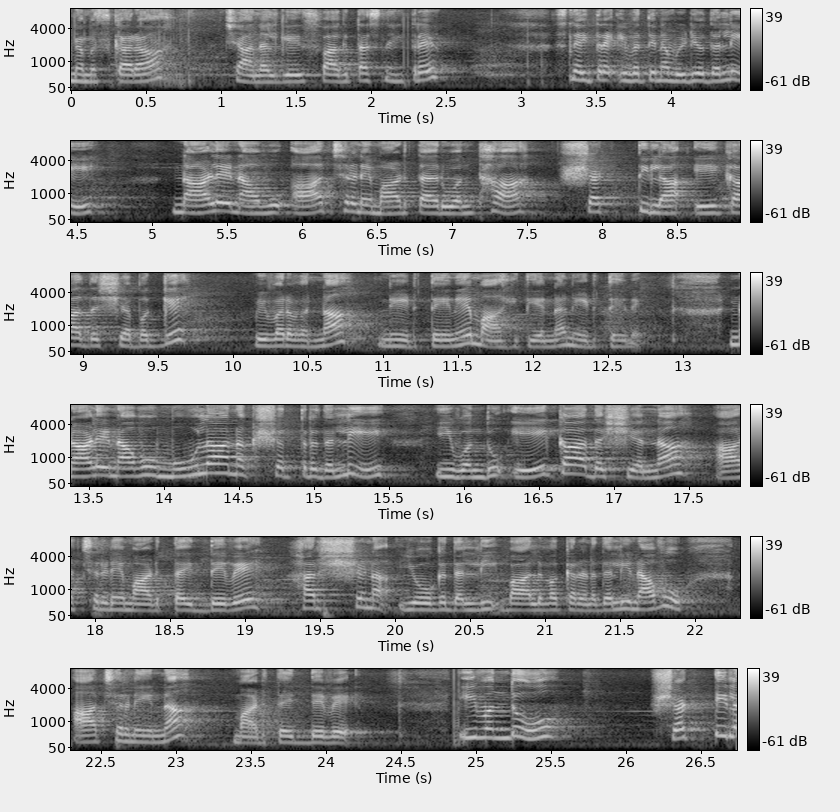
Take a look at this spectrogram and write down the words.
ನಮಸ್ಕಾರ. ಚಾನಲ್ಗೆ ಸ್ವಾಗತ ಸ್ನೇಹಿತರೆ. ಸ್ನೇಹಿತರೆ, ಇವತ್ತಿನ ವಿಡಿಯೋದಲ್ಲಿ ನಾಳೆ ನಾವು ಆಚರಣೆ ಮಾಡ್ತಾ ಇರುವಂಥ ಷಟ್ಟಿಲ ಏಕಾದಶಿಯ ಬಗ್ಗೆ ವಿವರವನ್ನು ನೀಡ್ತೇನೆ, ಮಾಹಿತಿಯನ್ನು ನೀಡ್ತೇನೆ. ನಾಳೆ ನಾವು ಮೂಲ ನಕ್ಷತ್ರದಲ್ಲಿ ಈ ಒಂದು ಏಕಾದಶಿಯನ್ನು ಆಚರಣೆ ಮಾಡ್ತಾ ಇದ್ದೇವೆ. ಹರ್ಷಣ ಯೋಗದಲ್ಲಿ, ಬಾಲವಕರಣದಲ್ಲಿ ನಾವು ಆಚರಣೆಯನ್ನು ಮಾಡ್ತಾ ಇದ್ದೇವೆ. ಈ ಒಂದು ಷಟ್ಟಿಲ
